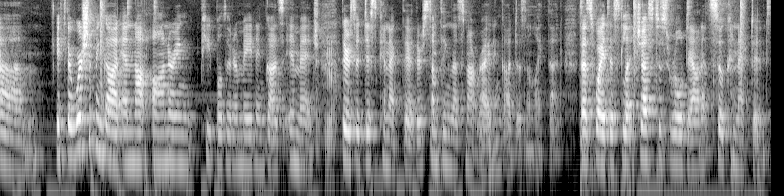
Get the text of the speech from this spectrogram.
um, if they're worshiping God and not honoring people that are made in God's image, Yeah. there's a disconnect there. There's something that's not right, and God doesn't like that. That's why this let justice roll down. It's so connected.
